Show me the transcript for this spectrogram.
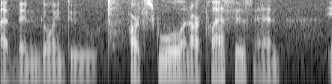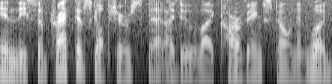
I've been going to art school and art classes, and in the subtractive sculptures that I do, like carving stone and wood,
